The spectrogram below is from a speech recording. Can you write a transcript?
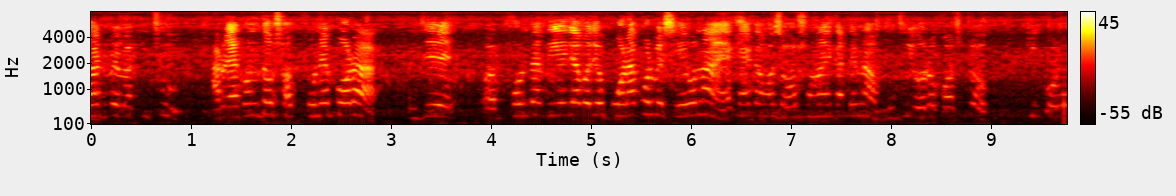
ঘাটবে বা কিছু। আর এখন তো সব ফোনে পড়া, যে ফোনটা দিয়ে যাব যে পড়া করবে, সেও না, একা একা ওর সময় কাটে না বুঝি ওরও কষ্ট। কি করব?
